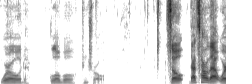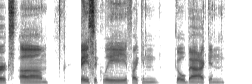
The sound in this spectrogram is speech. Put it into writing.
world global control. So that's how that works. Um, basically, if I can go back and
